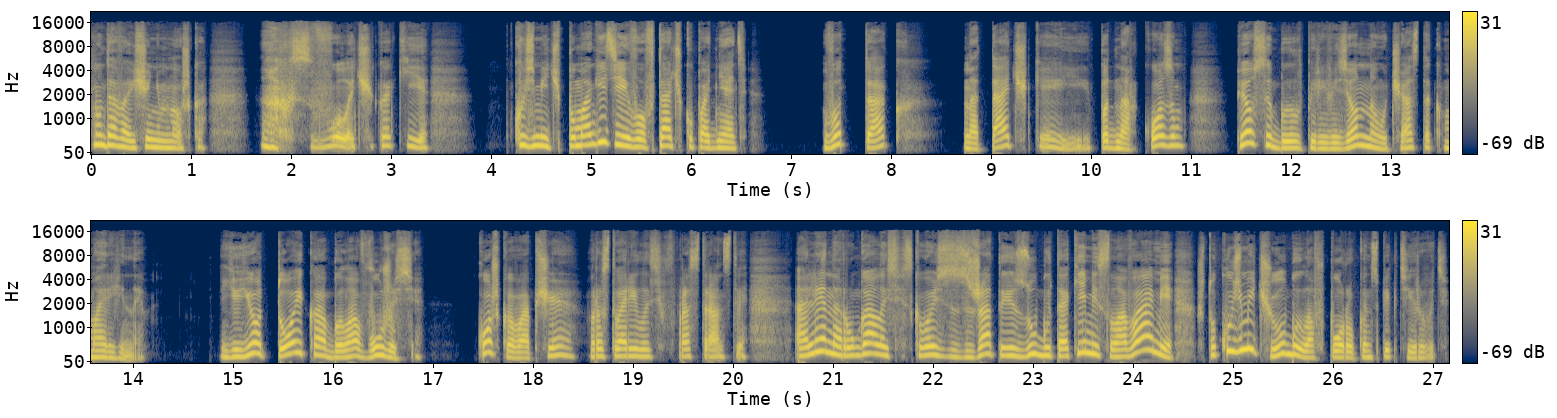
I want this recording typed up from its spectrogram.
Ну давай еще немножко. Ах, сволочи какие. Кузьмич, помогите его в тачку поднять. Вот так на тачке и под наркозом пес и был перевезен на участок Марины. Ее тойка была в ужасе. Кошка вообще растворилась в пространстве, а Лена ругалась сквозь сжатые зубы такими словами, что Кузьмичу было впору конспектировать.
